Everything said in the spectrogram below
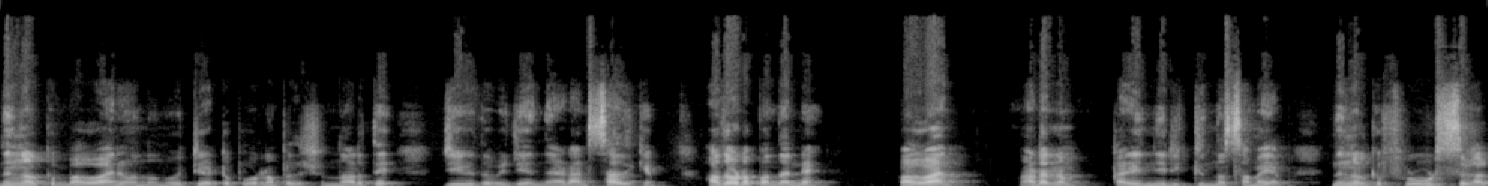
നിങ്ങൾക്കും ഭഗവാനും ഒന്ന് നൂറ്റിയെട്ട് പൂർണ പ്രദക്ഷിണം നടത്തി ജീവിത വിജയം നേടാൻ സാധിക്കും. അതോടൊപ്പം തന്നെ ഭഗവാൻ നടനം കഴിഞ്ഞിരിക്കുന്ന സമയം. നിങ്ങൾക്ക് ഫ്രൂട്ട്സുകൾ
